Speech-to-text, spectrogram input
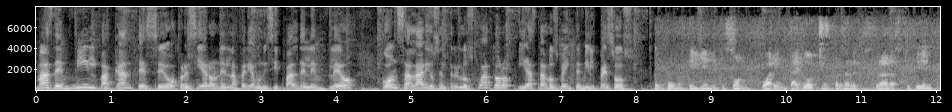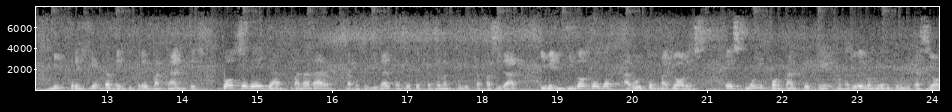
Más de mil vacantes se ofrecieron en la Feria Municipal del Empleo con salarios entre los 4 y hasta los 20 mil pesos. Empresas que vienen, que son 48 empresas registradas, que tienen 1.323 vacantes. 12 de ellas van a dar la posibilidad de que acepten personas con discapacidad y 22 de ellas adultos mayores. Es muy importante que nos ayuden los medios de comunicación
